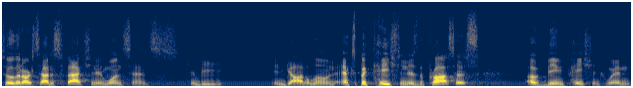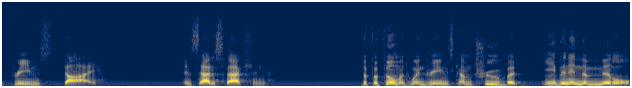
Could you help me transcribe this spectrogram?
So that our satisfaction, in one sense, can be in God alone. Expectation is the process of being patient when dreams die, and satisfaction, the fulfillment when dreams come true. But even in the middle,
